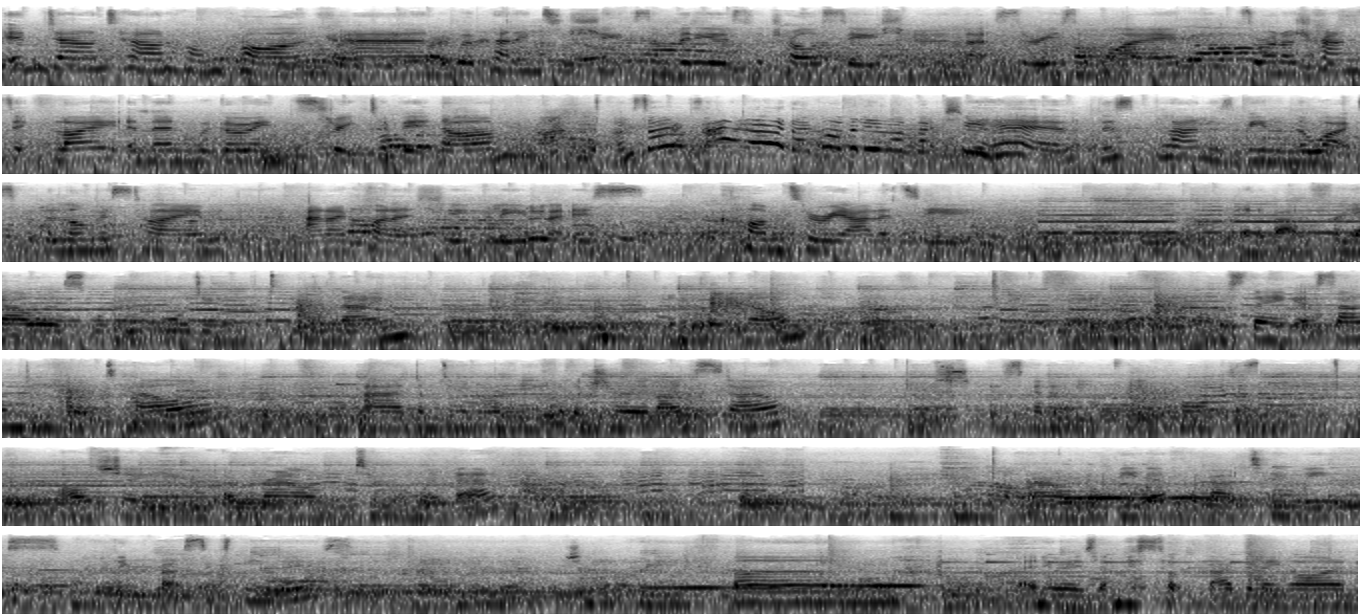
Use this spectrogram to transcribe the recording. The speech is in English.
in downtown Hong Kong and we're planning to shoot some videos for Charles Station. That's the reason why. So we're on a transit flight and then we're going straight to Vietnam. I'm so excited! I can't believe I'm actually here. This plan has been in the works for the longest time and I can't actually believe that it's come to reality. In about three hours we'll be boarding to Nang in Vietnam staying at Samdi Hotel and I'm doing a review for Luxury Lifestyle which is going to be pretty cool because I'll show you around to when we're there. Um, we'll be there for about two weeks, I think about 16 days. Should be pretty fun. But anyways, let me stop babbling on.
